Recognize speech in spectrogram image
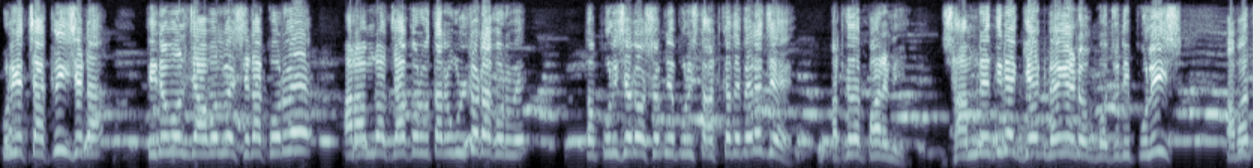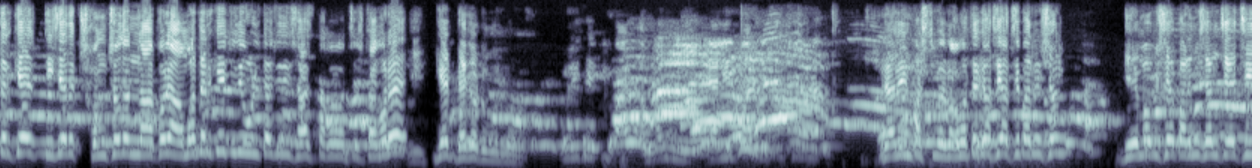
পুলিশের চাকরি সেটা। তৃণমূল যা বলবে সেটা করবে, আর আমরা যা করব তার উল্টোটা করবে। তো পুলিশের ওসব নিয়ে পুলিশ আটকাতে পেরেছে? আটকাতে পারেনি। সামনের দিনে গেট ভেঙে ঢুকবো। যদি পুলিশ আমাদেরকে নিজেদের সংশোধন না করে, আমাদেরকে যদি উল্টা যদি শাস্তা করার চেষ্টা করে গেট ভেঙে ঢুকবো। আমাদের কাছে আছে পারমিশন ডিএম অফিসে পারমিশন চেয়েছি।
